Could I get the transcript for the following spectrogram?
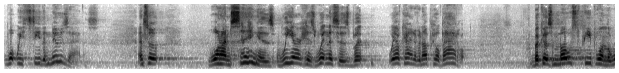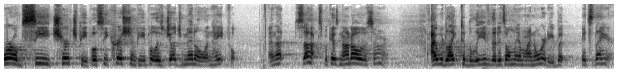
what we see the news as. And so, what I'm saying is, we are his witnesses, but we have kind of an uphill battle. Because most people in the world see church people, see Christian people as judgmental and hateful. And that sucks because not all of us are. I would like to believe that it's only a minority, but it's there.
